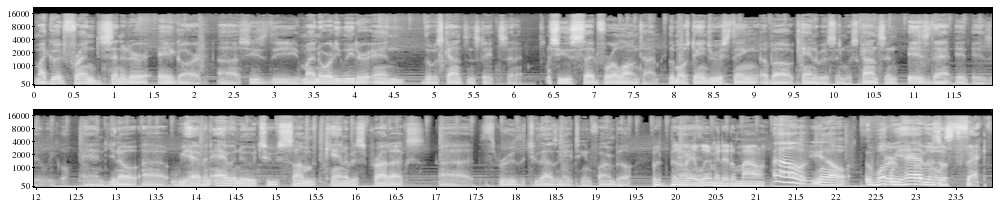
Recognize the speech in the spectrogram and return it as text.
my good friend Senator Agard, uh, she's the minority leader in the Wisconsin State Senate. She has said for a long time the most dangerous thing about cannabis in Wisconsin is that it is illegal. And, you know, uh, we have an avenue to some cannabis products uh, through the 2018 Farm Bill. But, but a very limited amount. Oh, you know, what For- we have is effective.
